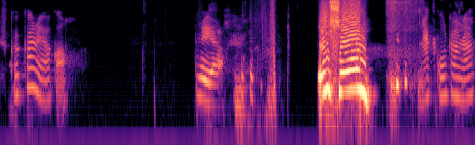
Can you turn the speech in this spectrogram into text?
ich krieg keinen Ärger. Ja. Ich schon. Na gut, dann lass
